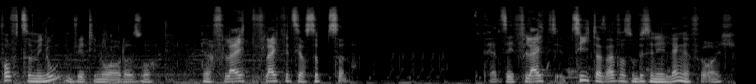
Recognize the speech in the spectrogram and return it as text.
15 Minuten wird die nur oder so. Ja, vielleicht, vielleicht wird sie auch 17. Vielleicht ziehe ich das einfach so ein bisschen in die Länge für euch.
